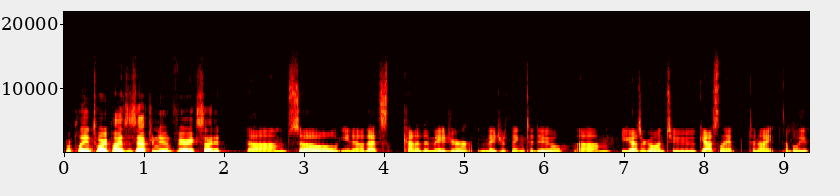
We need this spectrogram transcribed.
We're playing Torrey Pines this afternoon. Very excited. Um, so you know that's kind of the major major thing to do. Um, you guys are going to Gaslamp tonight, I believe.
